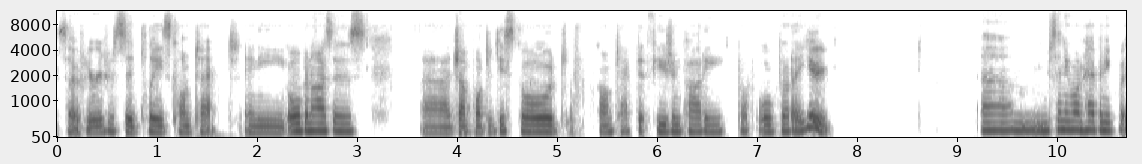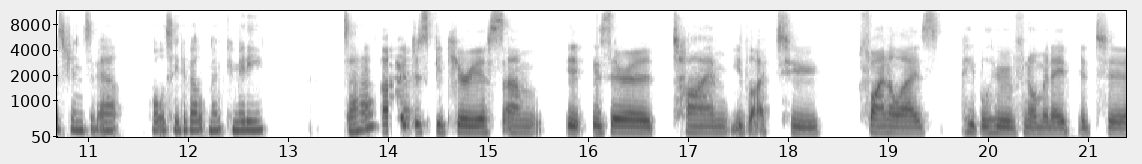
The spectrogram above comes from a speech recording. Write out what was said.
So if you're interested, please contact any organisers, uh, jump onto Discord, contact at fusionparty.org.au. Um, does anyone have any questions about Policy Development Committee? Zaha? I'd just be curious, um, i- is there a time you'd like to finalize people who have nominated to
